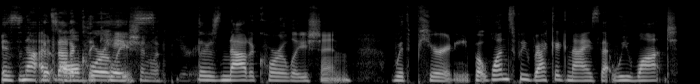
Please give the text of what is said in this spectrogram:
It's not it's at not all a correlation with purity. There's not a correlation with purity. But once we recognize that we want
